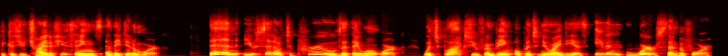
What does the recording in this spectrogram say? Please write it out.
because you tried a few things and they didn't work. Then you set out to prove that they won't work which blocks you from being open to new ideas, even worse than before.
